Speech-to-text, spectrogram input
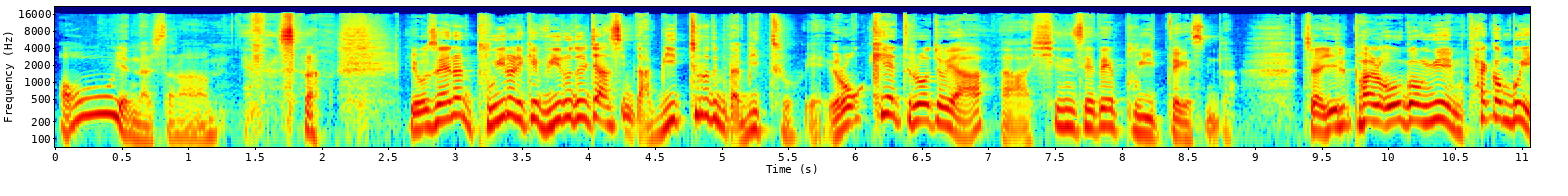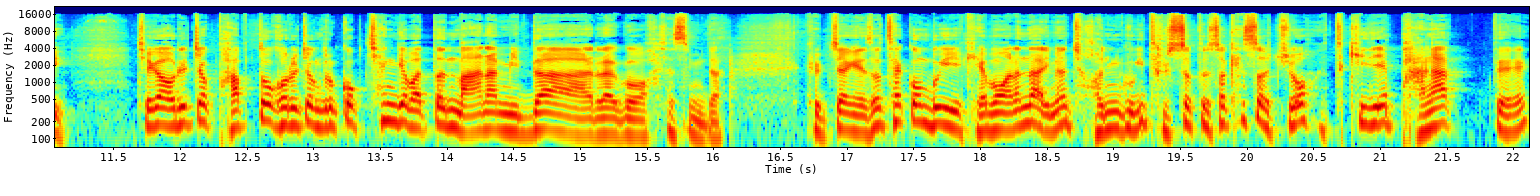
어우, 옛날 사람. 옛날 사람. 요새는 V를 이렇게 위로 들지 않습니다. 밑으로 듭니다. 밑으로. 예, 이렇게 들어줘야 아, 신세대 V 되겠습니다. 자, 1850님, 태권 V. 제가 어릴 적 밥도 걸을 정도로 꼭 챙겨봤던 만화입니다. 라고 하셨습니다. 극장에서 태권 V 개봉하는 날이면 전국이 들썩들썩 했었죠. 특히 이제 방학 때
